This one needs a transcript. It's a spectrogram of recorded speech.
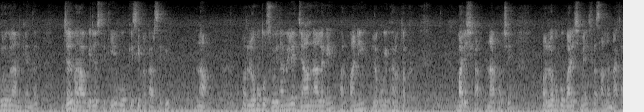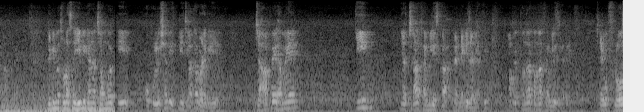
गुरुग्राम के अंदर जल भराव की जो स्थिति है, वो किसी प्रकार से भी ना हो। और लोगों को सुविधा मिले, जाम ना लगे, और पानी लोगों के घरों तक बारिश का ना पहुँचे और लोगों को बारिश में इसका सामना ना करना पड़े। लेकिन मैं थोड़ा सा ये भी कहना चाहूँगा कि पॉपुलेशन इतनी ज़्यादा बढ़ गई है, जहाँ पे हमें तीन या चार फैमिलीज़ का रहने की जगह थी, वहाँ पे पंद्रह पंद्रह फैमिलीज़ रह रही चाहे वो फ्लोर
